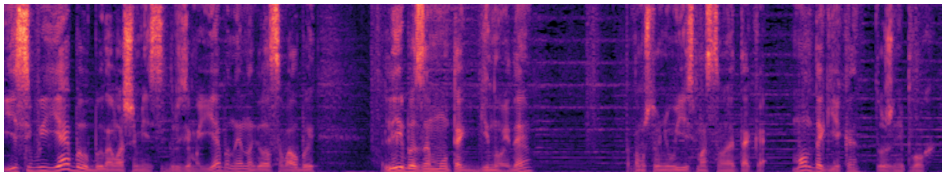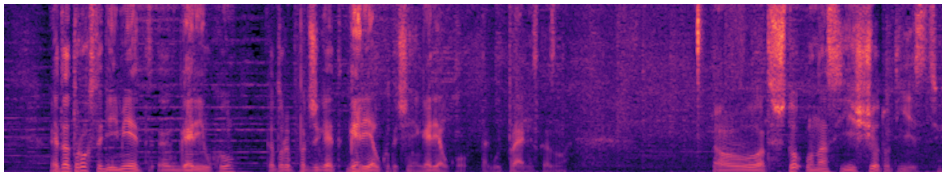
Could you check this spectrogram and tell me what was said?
Если бы я был бы на вашем месте, друзья мои, я бы, наверное, голосовал бы либо за Мутагеноида, потому что у него есть массовая атака. Мондагека, тоже неплохо. Этот рок, кстати, имеет э, горилку, который поджигает горелку, точнее, горелку, так будет правильно сказано. Вот, что у нас еще тут есть?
